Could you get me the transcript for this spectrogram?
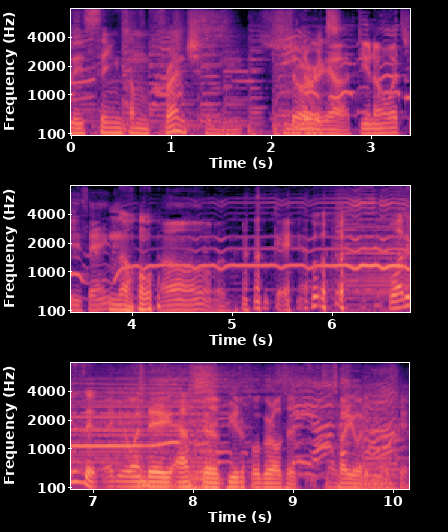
they sing some French in Sure, lyrics. yeah. Do you know what she's saying? No. Oh, okay. what is it? Maybe one day ask a beautiful girl to, to tell you what it means. Okay.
